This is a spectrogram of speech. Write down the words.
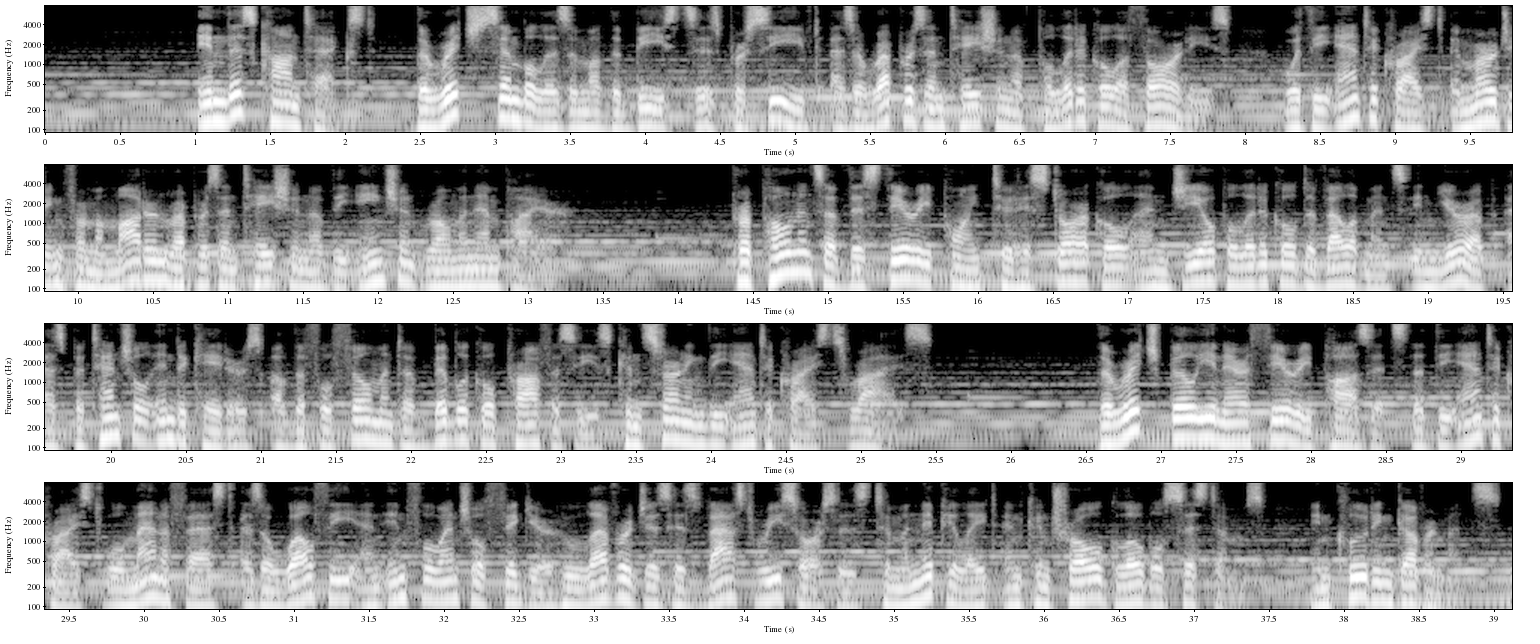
In this context, the rich symbolism of the beasts is perceived as a representation of political authorities, with the Antichrist emerging from a modern representation of the ancient Roman Empire. Proponents of this theory point to historical and geopolitical developments in Europe as potential indicators of the fulfillment of biblical prophecies concerning the Antichrist's rise. The rich billionaire theory posits that the Antichrist will manifest as a wealthy and influential figure who leverages his vast resources to manipulate and control global systems, including governments.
